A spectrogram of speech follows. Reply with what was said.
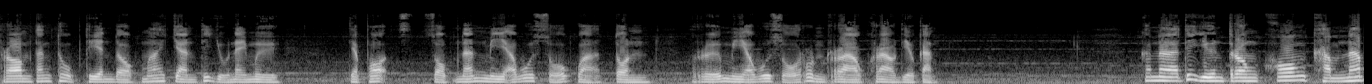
พร้อมทั้งทูบเทียนดอกไม้จันทร์ที่อยู่ในมือ เฉพาะศพนั้นมีอาวุโสกว่าตน หรือมีอาวุโสรุ่นราวคราวเดียวกัน ขณะที่ยืนตรงโค้งคำนับ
